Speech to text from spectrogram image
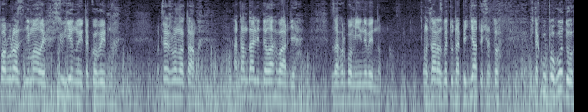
пару раз знімали всю гену і тако видно. Оце ж воно там. А там далі Дела Гвардія. За горбом її не видно. От зараз би туди піднятися, то в таку погоду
